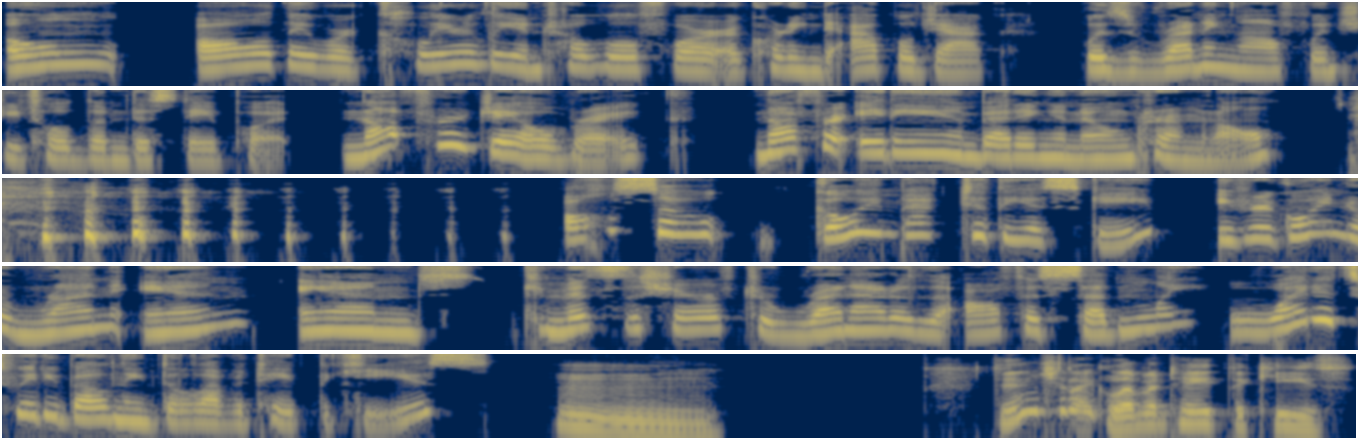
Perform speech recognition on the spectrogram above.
all they were clearly in trouble for, according to Applejack, was running off when she told them to stay put. Not for a jailbreak, not for aiding and abetting a known criminal. Also, going back to the escape, if you're going to run in and convince the sheriff to run out of the office suddenly, why did Sweetie Belle need to levitate the keys? hmm. Didn't you like levitate the keys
